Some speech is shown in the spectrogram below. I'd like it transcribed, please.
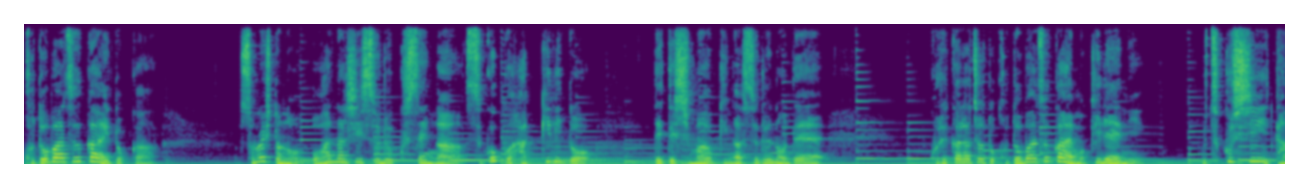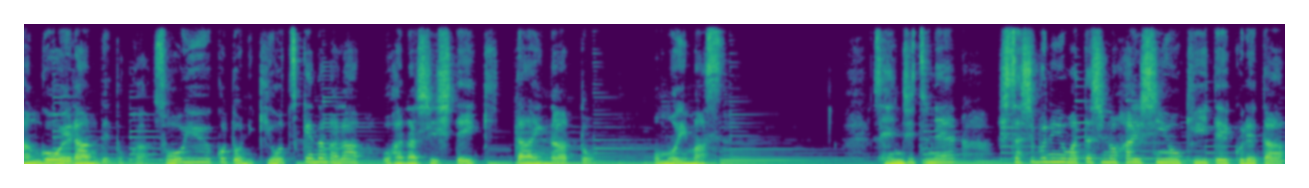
言葉遣いとかその人のお話しする癖がすごくはっきりと出てしまう気がするのでこれからちょっと言葉遣いも綺麗に美しい単語を選んでとかそういうことに気をつけながらお話ししていきたいなと思います。先日ね久しぶりに私の配信を聞いてくれた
